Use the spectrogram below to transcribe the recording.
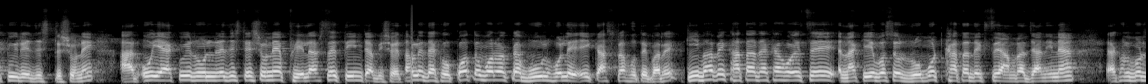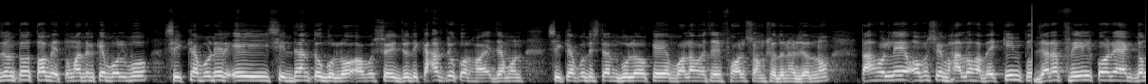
একই রেজিস্ট্রেশনে আর ওই একই রোল রেজিস্ট্রেশনে ফেল আসছে তিনটা বিষয়। তাহলে দেখো, কত বড় একটা ভুল হলে এই কাজটা হতে পারে। কীভাবে খাতা দেখা হয়েছে, নাকি এবছর রোবট খাতা দেখছে, আমরা জানি না। এখন পর্যন্ত, তবে তোমাদেরকে বলব, শিক্ষা বোর্ডের এই সিদ্ধান্তগুলো অবশ্যই যদি কার্যকর হয়, যেমন শিক্ষা প্রতিষ্ঠানগুলোকে বলা হয়েছে ফল সংশোধনের জন্য, তাহলে অবশ্যই ভালো হবে। কিন্তু যারা ফেল করে, একদম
